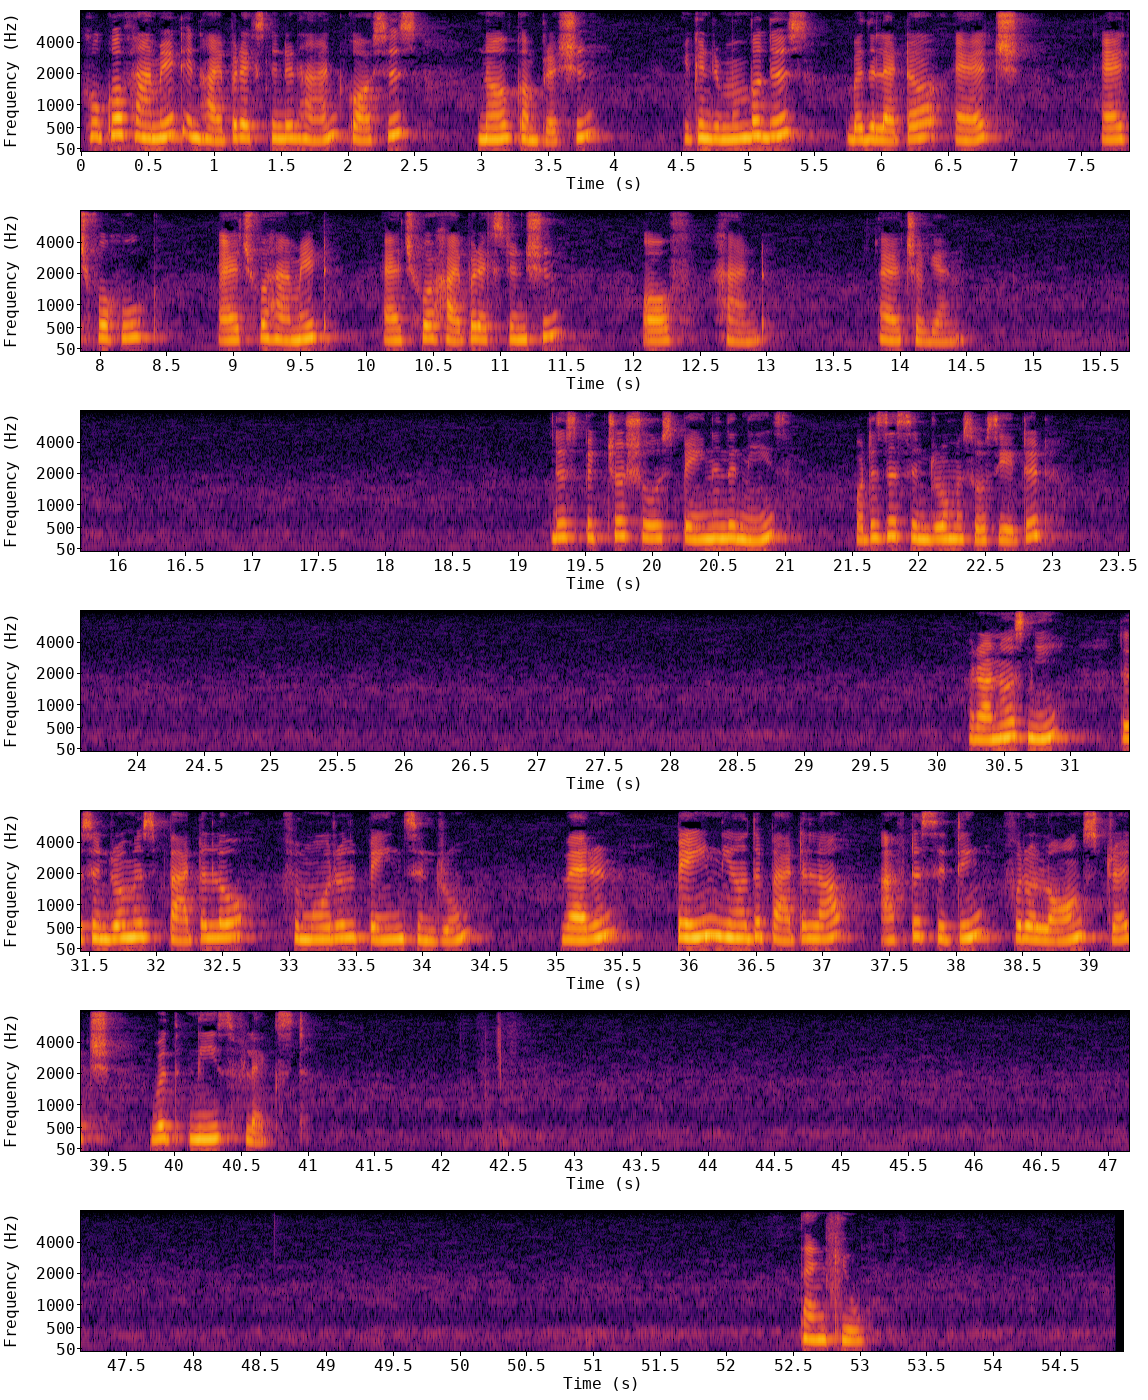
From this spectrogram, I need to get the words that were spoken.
Hook of hamate in hyperextended hand causes nerve compression. You can remember this by the letter H, H for hook, H for hamate, H for hyperextension of hand, H again. This picture shows pain in the knees. What is the syndrome associated? Runner's knee, the syndrome is patellofemoral pain syndrome, wherein pain near the patella after sitting for a long stretch with knees flexed. Thank you.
